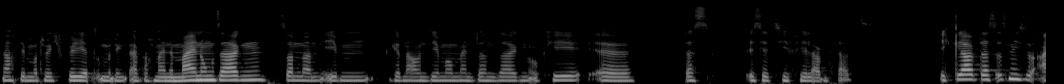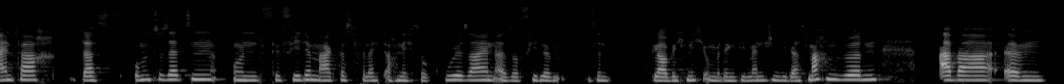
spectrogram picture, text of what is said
nach dem Motto, ich will jetzt unbedingt einfach meine Meinung sagen, sondern eben genau in dem Moment dann sagen, okay, äh, das ist jetzt hier fehl am Platz. Ich glaube, das ist nicht so einfach, das umzusetzen und für viele mag das vielleicht auch nicht so cool sein. Also viele sind, glaube ich, nicht unbedingt die Menschen, die das machen würden. Aber ähm,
